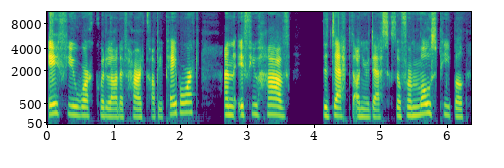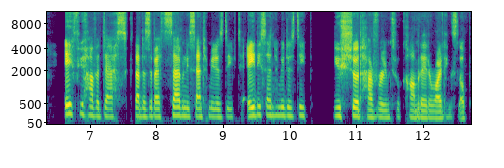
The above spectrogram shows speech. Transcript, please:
if you work with a lot of hard copy paperwork, and if you have the depth on your desk. So, for most people, if you have a desk that is about 70 centimeters deep to 80 centimeters deep, you should have room to accommodate a writing slope.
